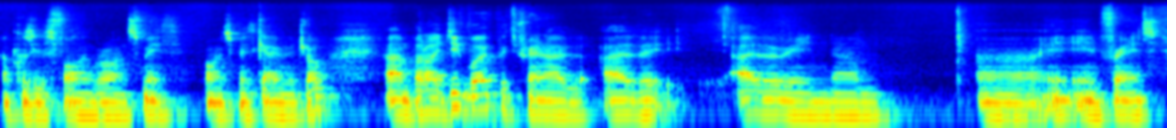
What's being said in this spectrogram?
because he was following Brian Smith. Brian Smith gave him the job. Um, but I did work with Trent over over over in, um, uh, in, in France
